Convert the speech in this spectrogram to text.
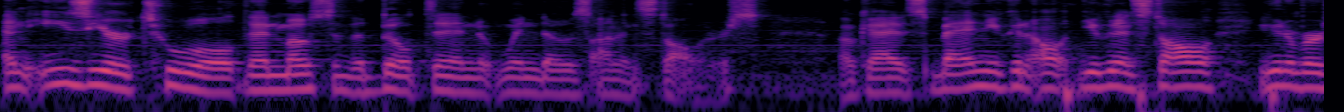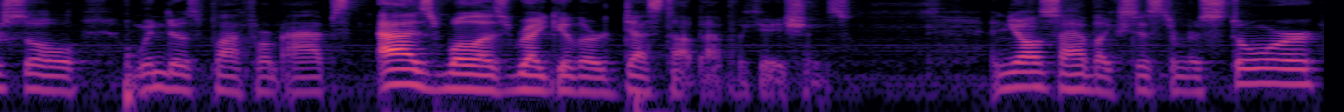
an easier tool than most of the built-in Windows uninstallers. Okay, and you can you can install universal Windows platform apps as well as regular desktop applications. And you also have like System Restore,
